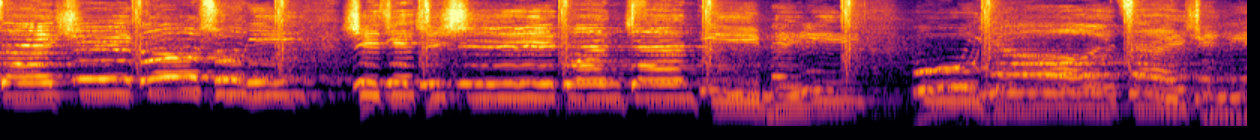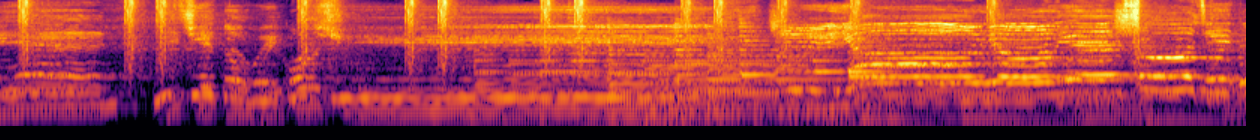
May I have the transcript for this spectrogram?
再次告诉你，世界只是短暂的美丽，不要再眷恋，一切都会过去。只要有耶稣基督，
